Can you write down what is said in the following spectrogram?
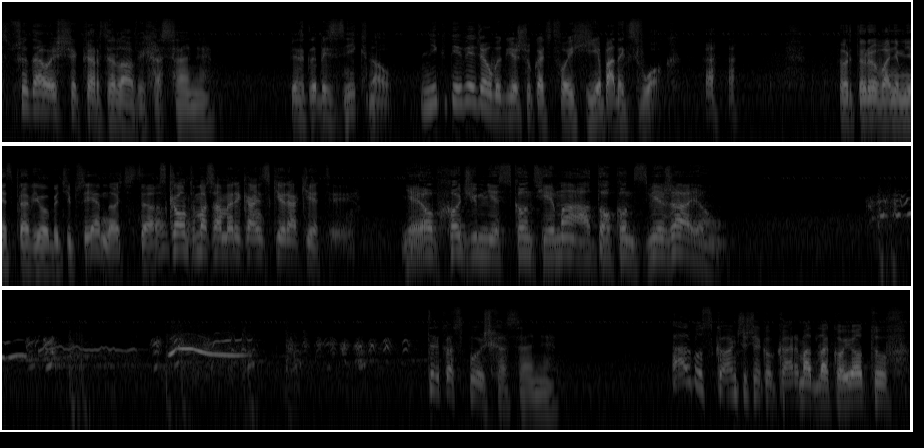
Sprzedałeś się kartelowi, Hasanie. Więc gdybyś zniknął, nikt nie wiedziałby, gdzie szukać twoich jebanych zwłok. Torturowanie mnie sprawiłoby ci przyjemność, co? Skąd masz amerykańskie rakiety? Nie obchodzi mnie skąd je ma, a dokąd zmierzają. Tylko spójrz, Hasanie. Albo skończysz jako karma dla kojotów,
